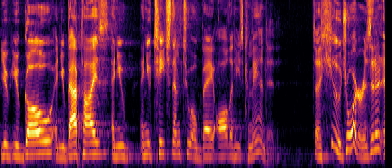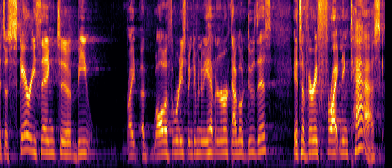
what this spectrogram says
You, you go and you baptize and you, and you teach them to obey all that he's commanded. It's a huge order, isn't it? It's a scary thing to be right? Uh, all authority has been given to me, heaven and earth. Now go do this. It's a very frightening task.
